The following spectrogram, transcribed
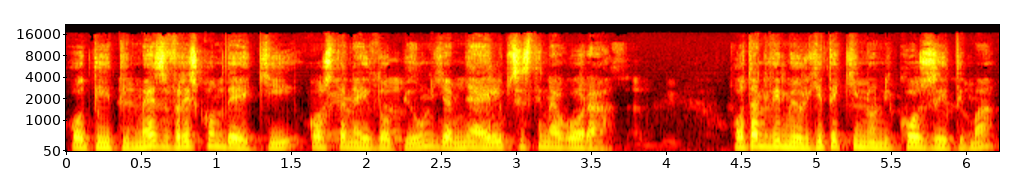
ότι οι τιμές βρίσκονται εκεί ώστε να ειδοποιούν για μια έλλειψη στην αγορά. Όταν δημιουργείται κοινωνικό ζήτημα,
